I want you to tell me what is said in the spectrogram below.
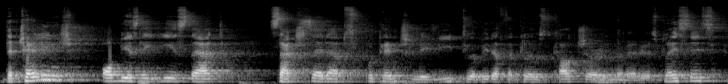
the challenge obviously is that such setups potentially lead to a bit of a closed culture in the various places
